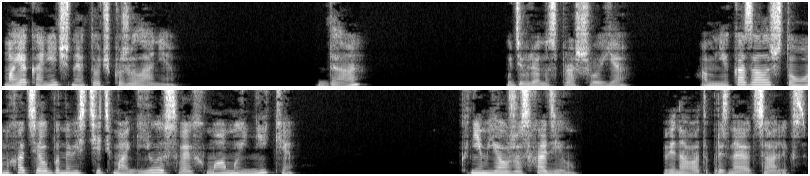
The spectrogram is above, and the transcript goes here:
моя конечная точка желания. «Да?» — удивленно спрашиваю я. А мне казалось, что он хотел бы навестить могилы своих мамы и Ники. К ним я уже сходил. Виновато признается Алекс.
